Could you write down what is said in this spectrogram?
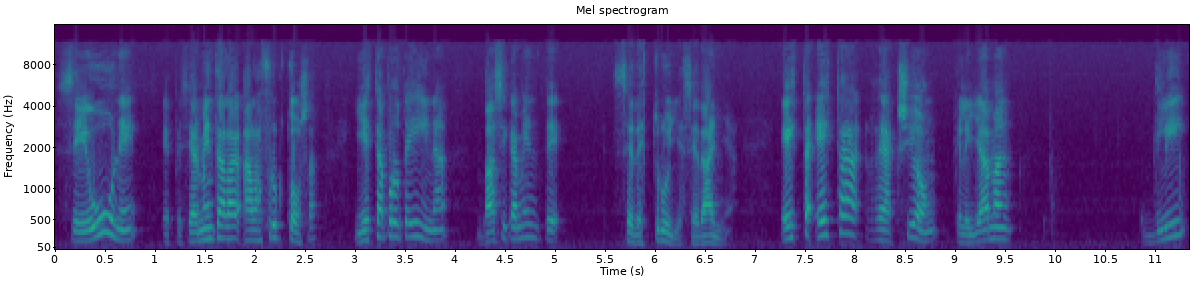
se une especialmente a la, fructosa y esta proteína básicamente se destruye, se daña. Esta, esta reacción que le llaman glicación,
